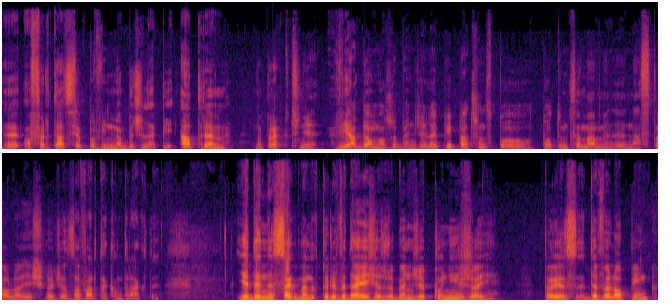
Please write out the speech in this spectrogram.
y, ofertacja powinno być lepiej. Atrem, no praktycznie wiadomo, że będzie lepiej, patrząc po, po tym, co mamy na stole, jeśli chodzi o zawarte kontrakty. Jedyny segment, który wydaje się, że będzie poniżej, to jest developing,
